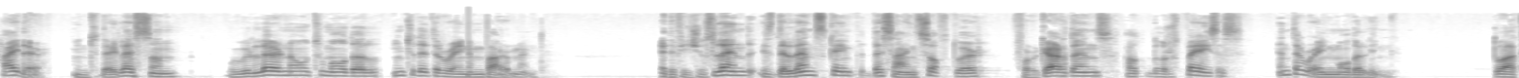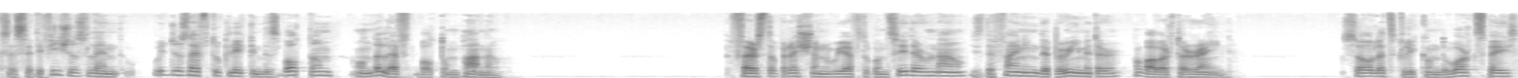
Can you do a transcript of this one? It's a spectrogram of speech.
Hi there! In today's lesson, we will learn how to model into the terrain environment. Edificius Land is the landscape design software for gardens, outdoor spaces, and terrain modeling. To access Edificius Land, we just have to click in this button on the left bottom panel. The first operation we have to consider now is defining the perimeter of our terrain. So let's click on the workspace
